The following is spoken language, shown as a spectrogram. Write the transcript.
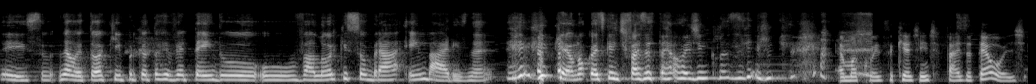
Isso. Não, eu tô aqui porque eu tô revertendo o valor que sobrar em bares, né? que é uma coisa que a gente faz até hoje, inclusive. É uma coisa que a gente faz até hoje.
